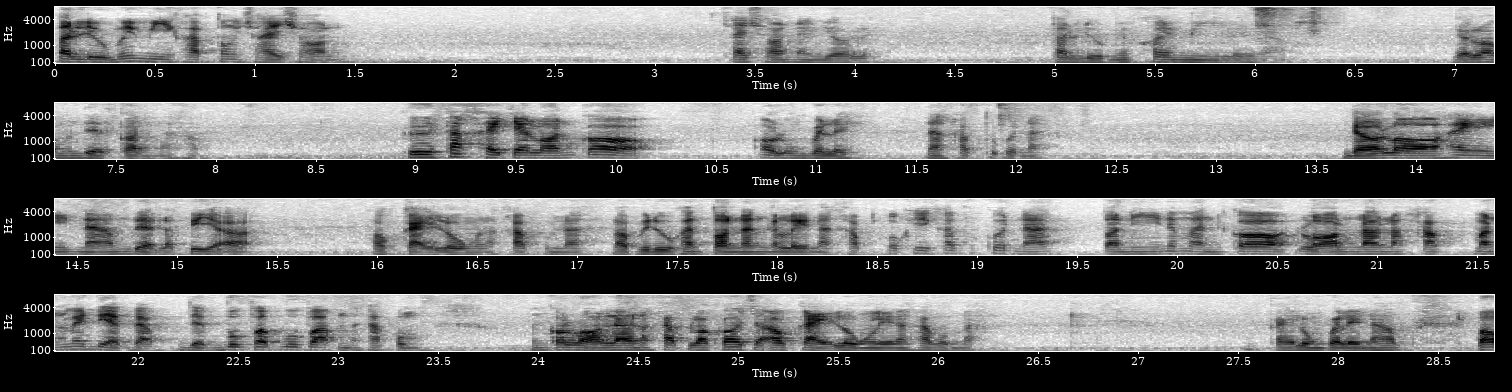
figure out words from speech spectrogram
ตะหลิวไม่มีครับต้องใช้ช้อน ใช้ช้อนอย่างเดียวเลยตะหลิวไม่ค่อยมีเลยครับ เดี๋ยวรอมันเดือดก่อนนะครับ คือถ้าใครใจร้อนก็เอาลงไปเลยนะครับ ทุกคนนะ เดี๋ยวรอให้น้ำเดือดแล้วพี่จะเอาเอาไก่ลงนะครับผมนะ เราไปดูขั้นตอนนั้นกันเลยนะครับ โอเคครับทุกคนนะ ตอนนี้น้ำมันก็ร้อนแล้วนะครับ มันไม่เดือดแบบเดือดบุบบับบุบบับนะครับ ผม มันก็ร้อนแล้วนะครับ เราก็จะเอาไก่ลงเลยนะครับ ผมนะ ไก่ลงไปเลยนะครับ เรา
